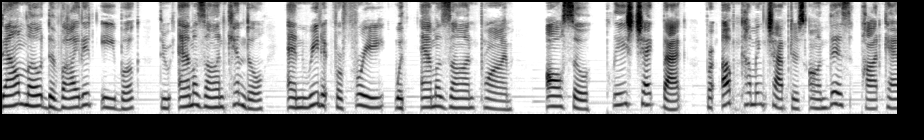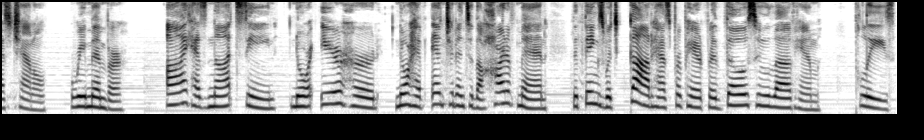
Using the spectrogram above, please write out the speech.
download Divided ebook through Amazon Kindle and read it for free with Amazon Prime. Also, please check back for upcoming chapters on this podcast channel. Remember, eye has not seen, nor ear heard, nor have entered into the heart of man the things which God has prepared for those who love him. Please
